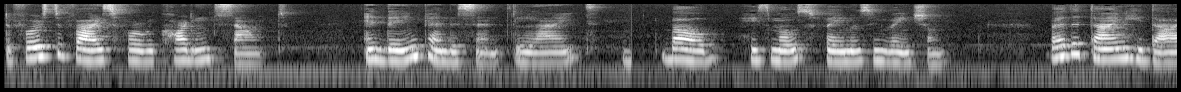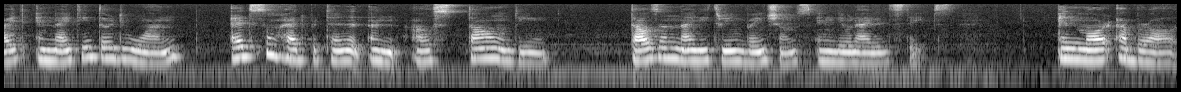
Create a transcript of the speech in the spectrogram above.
the first device for recording sound, and the incandescent light bulb, his most famous invention. By the time he died in 1931, Edison had patented an astounding 1,093 inventions in the United States and more abroad.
